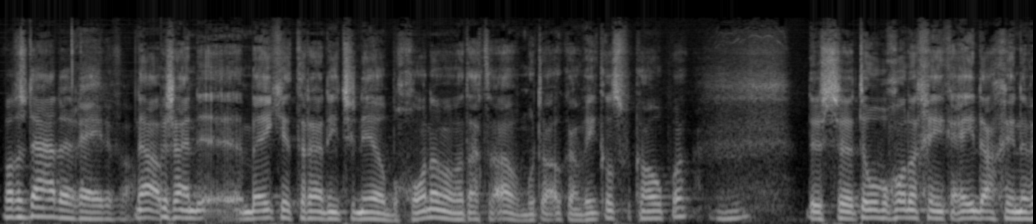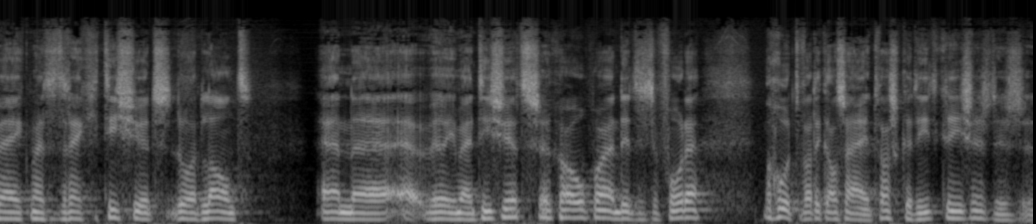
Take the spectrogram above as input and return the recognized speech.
Wat is daar de reden van? nou, we zijn een beetje traditioneel begonnen. Maar we dachten, oh, we moeten ook aan winkels verkopen. Dus uh, toen we begonnen ging ik één dag in de week met het rekje t-shirts door het land. En eh, wil je mijn t-shirts eh, kopen? En dit is de voordeel. Maar goed, wat ik al zei, het was kredietcrisis. Dus, eh,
